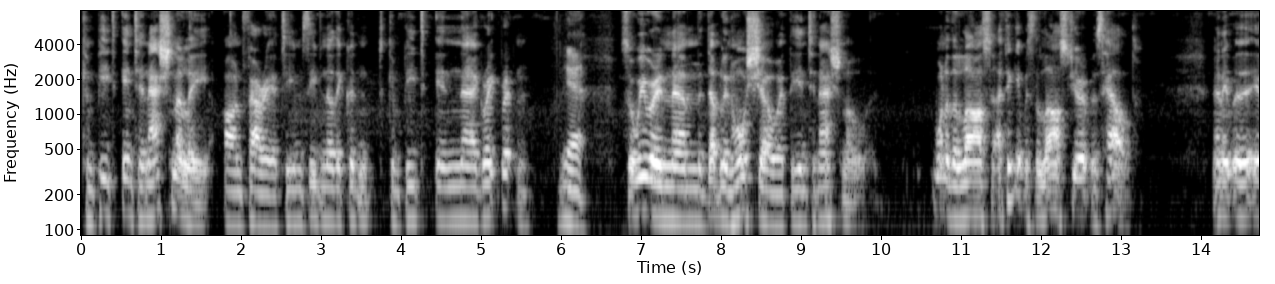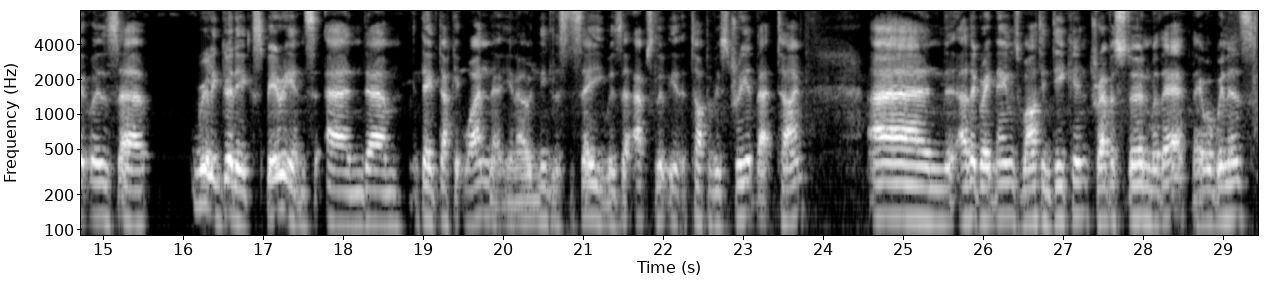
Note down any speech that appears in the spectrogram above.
compete internationally on farrier teams, even though they couldn't compete in uh, Great Britain. yeah, So we were in um, the Dublin Horse Show at the International. One of the last, I think it was the last year it was held, and it was it was uh, really good experience. And um, Dave Duckett won. You know, needless to say, he was absolutely at the top of his tree at that time. And other great names, Martin Deacon, Trevor Stern were there. They were winners.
